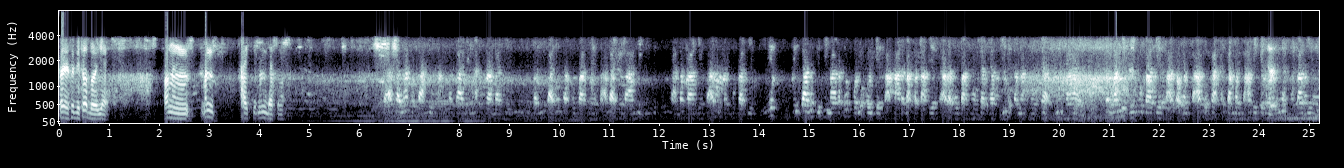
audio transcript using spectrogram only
เออคือสิโทษเบอร์ใหญ่เพราะหนึ่งมันใครคิดมันแบบนี้สาธารณประกาศคือทางประกาศเป็นนักการบาลีตอนนี้การที่กับอุบาเนสาบาเวลาที่มีงานประกาศเจสาบุคอุบาจีสีจิตการนุสิที่มากระทบคนและคนเจสาหาระดับประกาศเจสาและอุบาโมจะจะสีในตำหนักโมจะสีขาวตอนวันที่มีอุบาเจสาต่อพรรษาโอกาสจำพรรษาปีเป็นเรื่องอุบาจีสี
